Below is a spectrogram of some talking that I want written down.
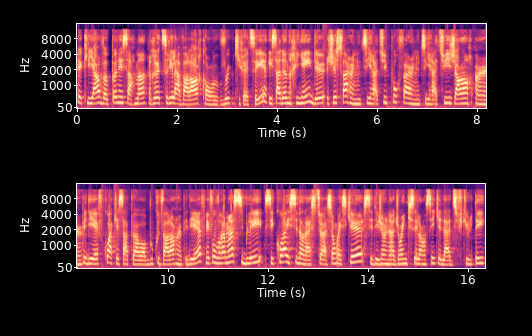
Le client va pas nécessairement retirer la valeur qu'on veut qu'il retire et ça donne rien de juste faire un outil gratuit pour faire un outil gratuit, genre un PDF, quoi que ça peut avoir beaucoup de valeur un PDF, mais il faut vraiment cibler c'est quoi ici dans la situation. Est-ce que c'est déjà un adjoint qui s'est lancé, qui a de la difficulté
